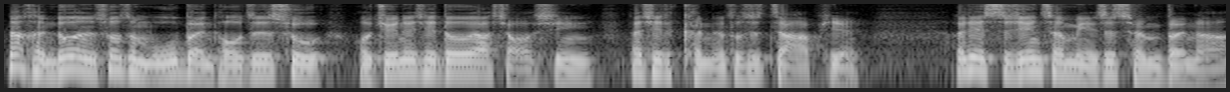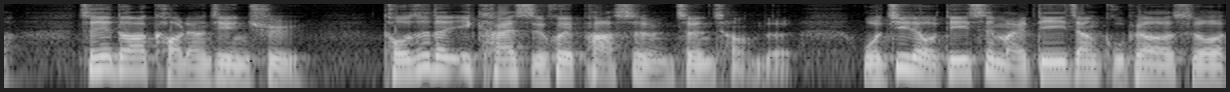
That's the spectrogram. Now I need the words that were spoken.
那很多人说什么无本投资术，我觉得那些都要小心，那些可能都是诈骗。而且时间成本也是成本啊，这些都要考量进去。投资的一开始会怕是很正常的。我记得我第一次买第一张股票的时候，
